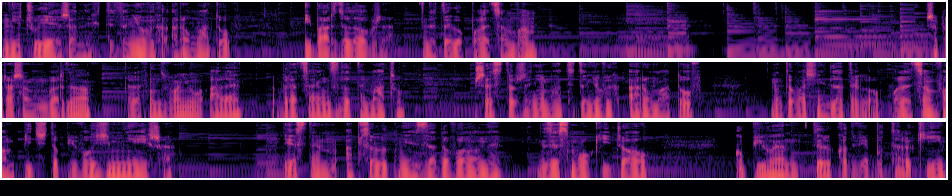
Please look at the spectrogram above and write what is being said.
nie czuję żadnych tytoniowych aromatów i bardzo dobrze. Dlatego polecam Wam. Przepraszam bardzo, telefon dzwonił, ale wracając do tematu, przez to, że nie ma tytoniowych aromatów, no to właśnie dlatego polecam Wam pić to piwo zimniejsze Jestem absolutnie zadowolony ze Smoky Joe. Kupiłem tylko dwie butelki.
